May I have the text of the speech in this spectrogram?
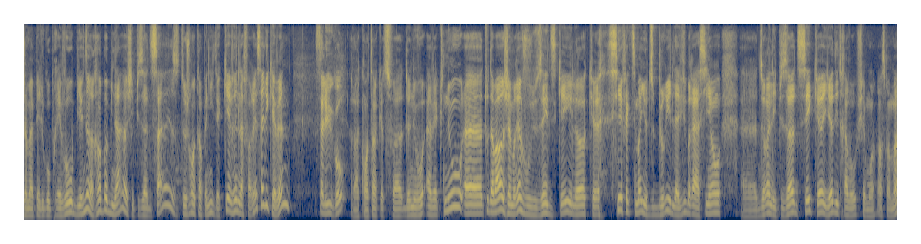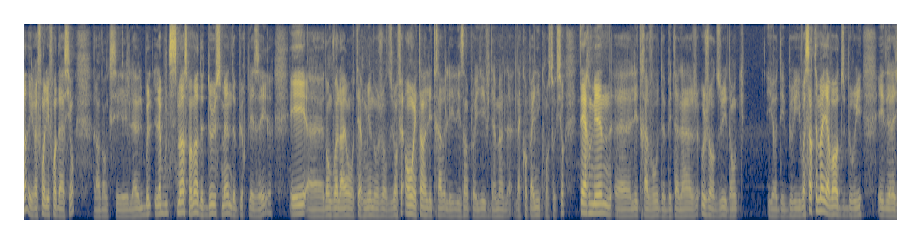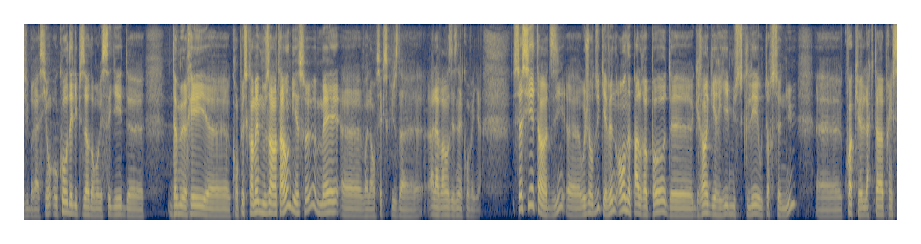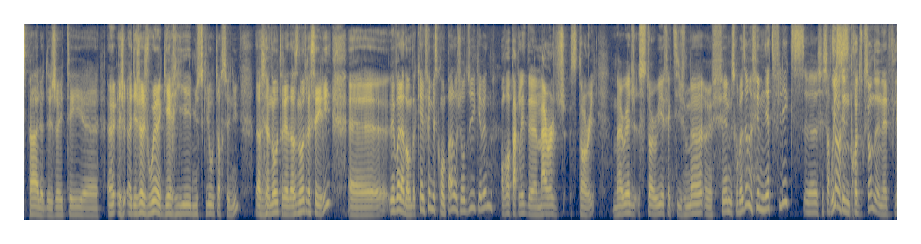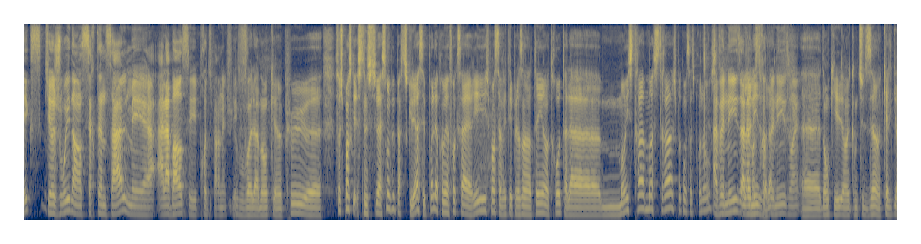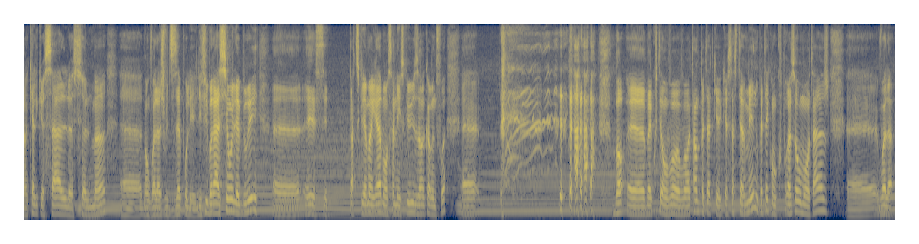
je m'appelle Hugo Prévost. Bienvenue à Rembobinage, épisode 16, toujours en compagnie de Kevin Laforêt. Salut Kevin. Salut Hugo. Alors, content que tu sois de nouveau avec nous. Euh, tout d'abord, j'aimerais vous indiquer là, que si effectivement il y a du bruit de la vibration euh, durant l'épisode, c'est qu'il y a des travaux chez moi en ce moment. Ils refont les fondations. Alors, donc, c'est l'aboutissement en ce moment de deux semaines de pur plaisir. Et euh, donc, voilà, on termine aujourd'hui. En fait, on étant les, les, les employés, évidemment, de la, de la compagnie de construction, termine les travaux de bétonnage aujourd'hui. Donc, il y a des bruits. Il va certainement y avoir du bruit et de la vibration. Au cours de l'épisode, on va essayer de demeurer, euh, qu'on puisse quand même nous entendre, bien sûr, mais euh, voilà, on s'excuse à l'avance des inconvénients. Ceci étant dit, euh, aujourd'hui, Kevin, on ne parlera pas de grands guerriers musclés au torse nu, euh, quoique l'acteur principal a déjà été euh, a déjà joué un guerrier musclé au torse nu dans une autre, dans une autre série. mais voilà, donc de quel film est-ce qu'on parle aujourd'hui, Kevin? On va parler de Marriage Story. Marriage Story, effectivement, un film. Est-ce qu'on va dire un film Netflix? C'est sorti Oui, c'est une production de Netflix qui a joué dans certaines salles, mais à la base, c'est produit par Netflix. Voilà, donc un peu. Euh, ça, je pense que c'est une situation un peu particulière. C'est pas la première fois que ça arrive. Je pense que ça avait été présenté, entre autres, à la Moistra, Mostra, je sais pas comment ça se prononce. À Venise, à, la Venise, Mostra de Venise, oui. Euh, donc, comme tu disais, en dans quelques salles seulement. Euh, donc voilà, je vous disais pour les, les vibrations et le bruit. et c'est particulièrement agréable. On s'en excuse encore une fois. bon, euh, ben écoutez, on va, attendre peut-être que, ça se termine ou peut-être qu'on coupera ça au montage. Euh, voilà.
